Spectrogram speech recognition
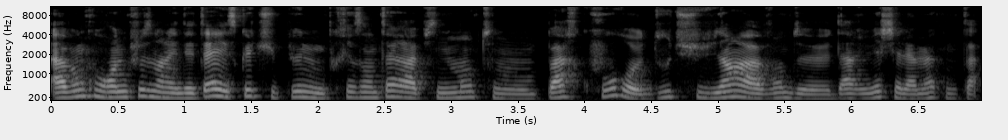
Avant qu'on rentre plus dans les détails, est-ce que tu peux nous présenter rapidement ton parcours, d'où tu viens avant d'arriver chez la Maconta?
